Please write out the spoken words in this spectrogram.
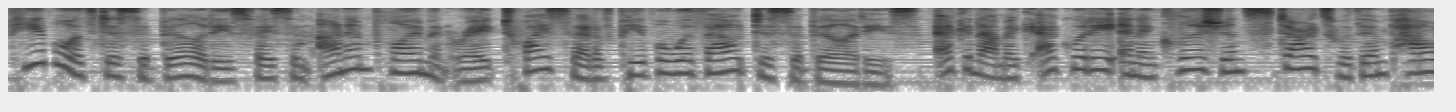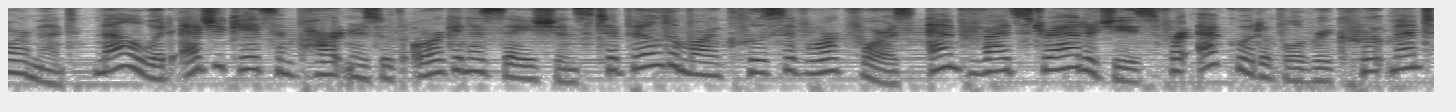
People with disabilities face an unemployment rate twice that of people without disabilities. Economic equity and inclusion starts with empowerment. Melwood educates and partners with organizations to build a more inclusive workforce and provide strategies for equitable recruitment,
